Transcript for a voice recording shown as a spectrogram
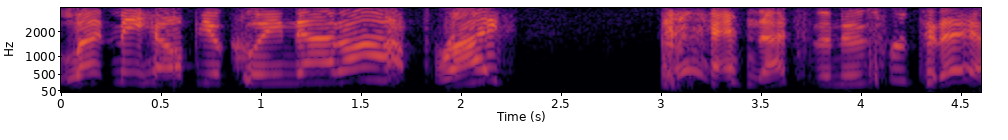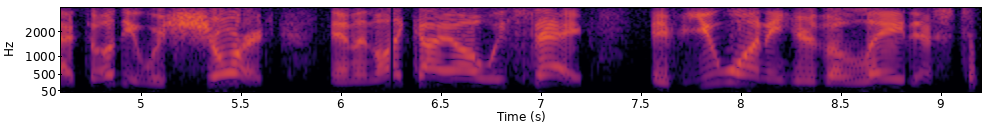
"Let me help you clean that up," right? and that's the news for today. I told you it was short. And like I always say, if you want to hear the latest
